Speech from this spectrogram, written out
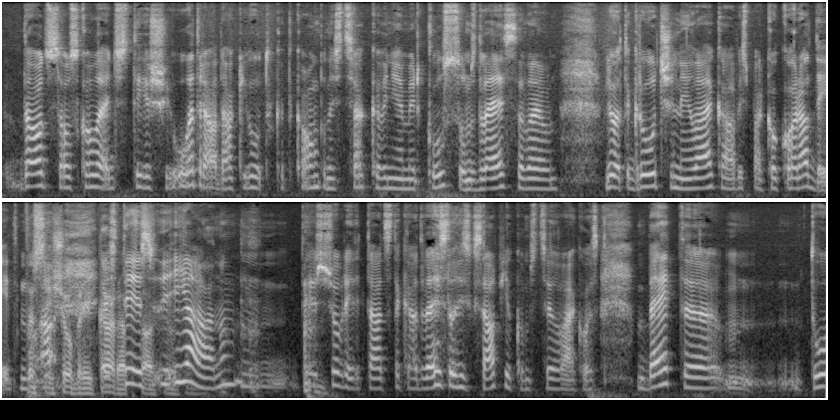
daudzus savus kolēģus tieši otrādi jūtu, kad komponisti saka, ka viņiem ir klusums dvēselē un ļoti grūti šī laikā vispār kaut ko radīt. Tas nu, ir šobrīd kā tieši, jā, nu, tieši šobrīd ir tāds tā kā dvēselisks apjukums cilvēkos, bet uh, to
